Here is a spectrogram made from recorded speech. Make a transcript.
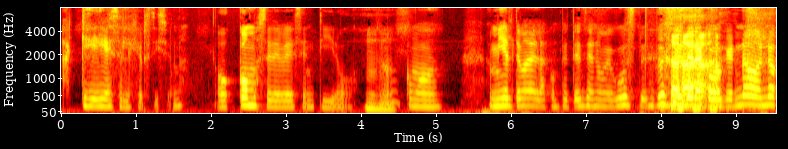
a qué es el ejercicio, ¿no? O cómo se debe sentir, o, ¿no? Como a mí el tema de la competencia no me gusta, entonces era como que no, no,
